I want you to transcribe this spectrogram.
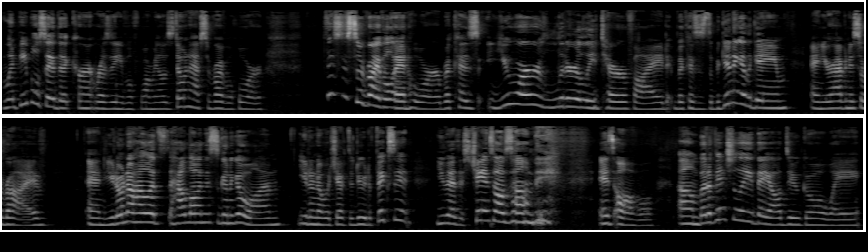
when people say that current Resident Evil formulas don't have survival horror, this is survival and horror because you are literally terrified because it's the beginning of the game and you're having to survive and you don't know how it's how long this is going to go on. You don't know what you have to do to fix it. You have this chainsaw zombie. It's awful. Um, but eventually they all do go away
